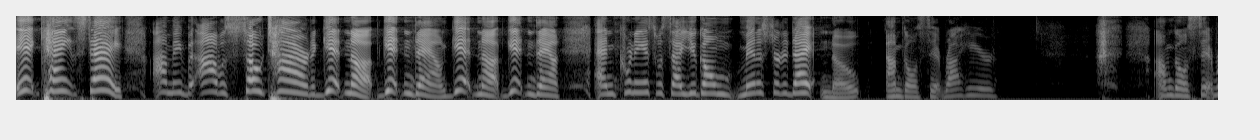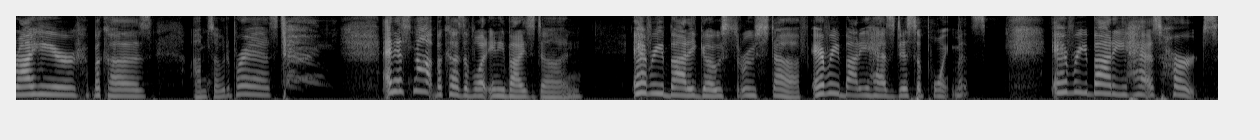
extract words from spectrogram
It can't stay. I mean, but I was so tired of getting up, getting down, getting up, getting down. And Cornelius would say, You going to minister today? No, I'm going to sit right here. I'm going to sit right here because I'm so depressed. and it's not because of what anybody's done. Everybody goes through stuff, everybody has disappointments, everybody has hurts.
